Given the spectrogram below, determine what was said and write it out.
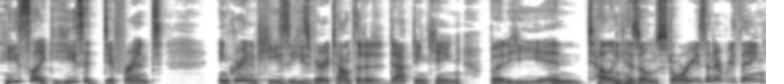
he's like he's a different and granted he's he's very talented at adapting king but he in telling his own stories and everything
